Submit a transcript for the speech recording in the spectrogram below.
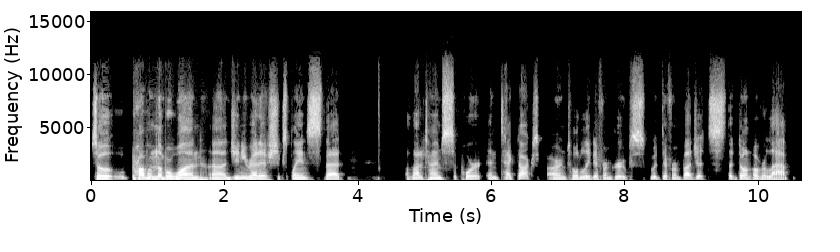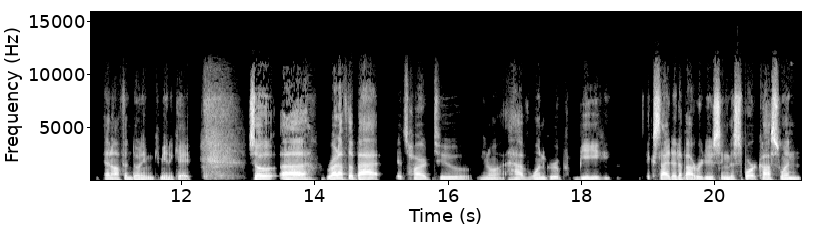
So, problem number one, uh, Redish explains that a lot of times support and tech docs are in totally different groups with different budgets that don't overlap and often don't even communicate. So, uh, right off the bat, it's hard to you know have one group be excited about reducing the support costs when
